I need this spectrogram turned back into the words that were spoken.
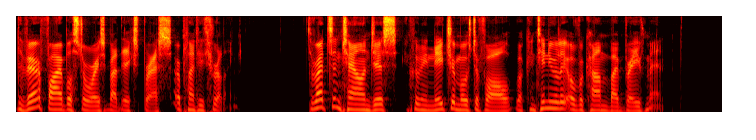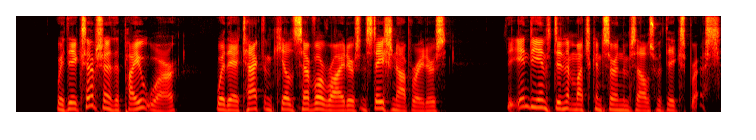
the verifiable stories about the Express are plenty thrilling. Threats and challenges, including nature most of all, were continually overcome by brave men. With the exception of the Paiute War, where they attacked and killed several riders and station operators, the Indians didn't much concern themselves with the Express.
